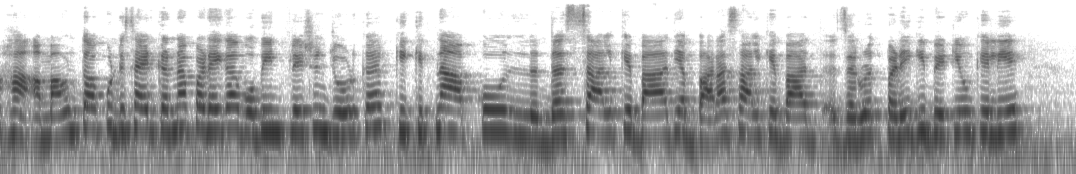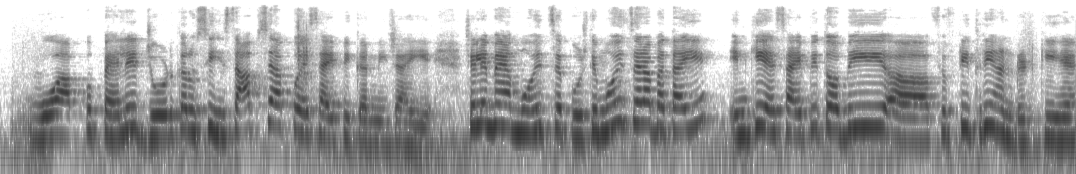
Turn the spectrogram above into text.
हाँ अमाउंट तो आपको डिसाइड करना पड़ेगा वो भी इन्फ्लेशन जोड़कर कि कितना आपको 10 साल के बाद या 12 साल के बाद ज़रूरत पड़ेगी बेटियों के लिए वो आपको पहले जोड़कर उसी हिसाब से आपको एसआईपी करनी चाहिए। चलिए मैं मोहित से पूछती हूँ। मोहित जरा बताइए इनकी एसआईपी तो अभी फिफ्टी थ्री हंड्रेड की है।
